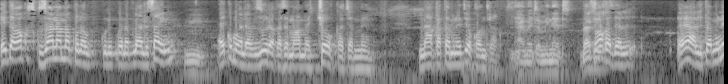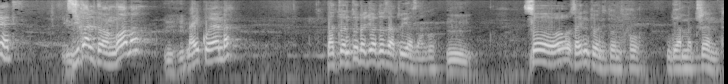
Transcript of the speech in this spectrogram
Aidha wako sikuzana ama kuna kuna, kuna plan sign. Mm. Haikumwenda vizuri akasema amechoka jamani. Na akaterminate hiyo contract. ameterminate that So is Kadel, eh, aliterminate sijui alitoa ngoma na ikuenda but 22 unajua those are 2 years ago. Mm. so sasa ni 2024 ndio ametrend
